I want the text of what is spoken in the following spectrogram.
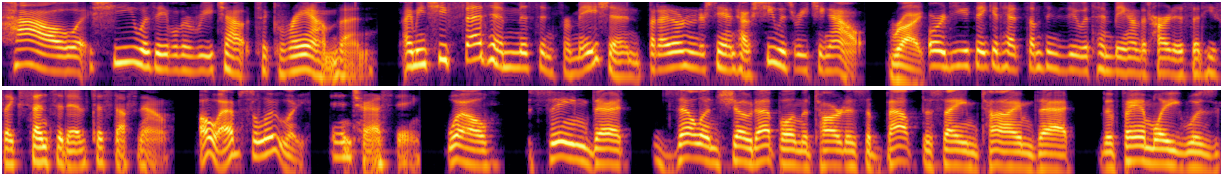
how she was able to reach out to Graham then. I mean, she fed him misinformation, but I don't understand how she was reaching out. Right. Or do you think it had something to do with him being on the TARDIS that he's like sensitive to stuff now? Oh, absolutely. Interesting. Well, seeing that Zellin showed up on the TARDIS about the same time that the family was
